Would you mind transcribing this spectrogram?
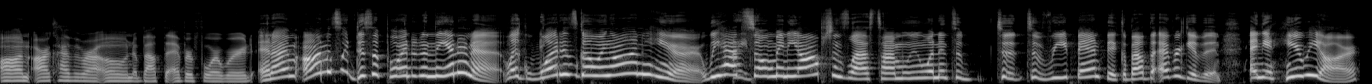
on Archive of Our Own about the Ever Forward, and I'm honestly disappointed in the internet. Like, what is going on here? We had so many options last time when we wanted to to to read fanfic about the Ever Given, and yet here we are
